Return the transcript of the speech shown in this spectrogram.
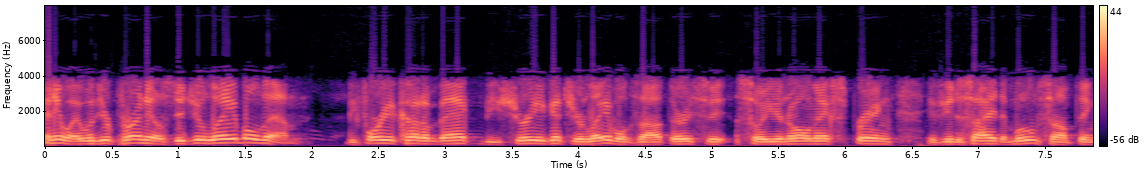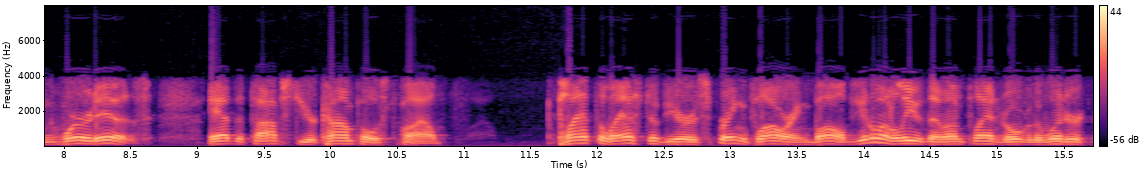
Anyway, with your perennials, did you label them? before you cut them back, be sure you get your labels out there so, so you know next spring if you decide to move something where it is. Add the tops to your compost pile plant the last of your spring flowering bulbs. You don't want to leave them unplanted over the winter.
